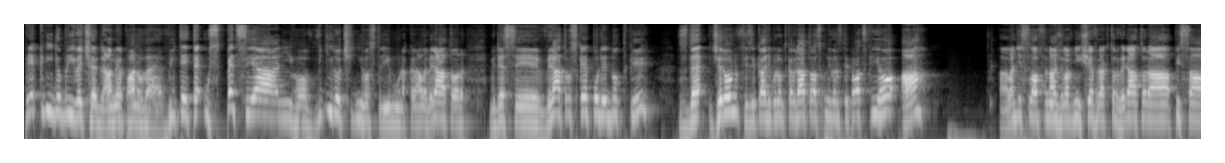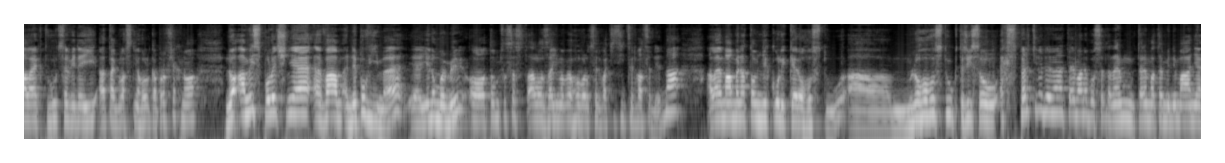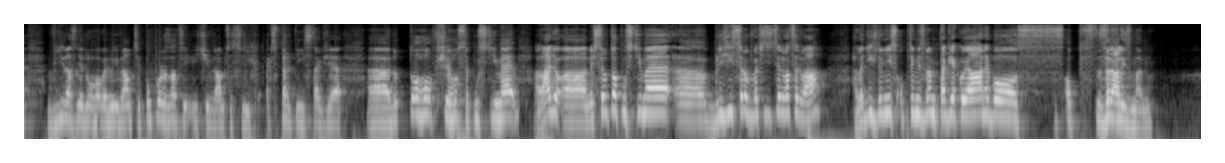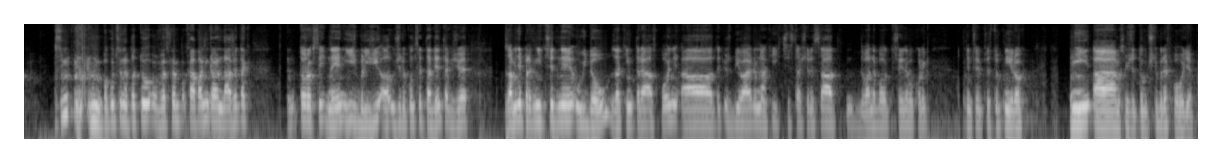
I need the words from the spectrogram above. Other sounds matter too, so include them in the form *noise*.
Pěkný dobrý večer, dámy a pánové. Vítejte u speciálního výročního streamu na kanále Vydátor, kde si vydátorské podjednotky, zde Jeron, fyzikální podjednotka Vydátora z Univerzity Palackého a Ladislav, náš hlavní šéf, reaktor Vydátora, pisálek, tvůrce videí a tak vlastně holka pro všechno. No a my společně vám nepovíme, jenom my, o tom, co se stalo zajímavého v roce 2021, ale máme na tom několikero hostů a mnoho hostů, kteří jsou experti na dané téma nebo se danému tématem minimálně výrazně dlouho věnují v rámci popularizací i či v rámci svých expertíz, takže eh, do toho všeho se pustíme. Láďo, eh, než se do toho pustíme, eh, blíží se rok 2022, hledíš do něj s optimismem tak jako já, nebo s, s, s realismem? *clears throat* Pokud se nepletu ve svém chápání kalendáře, tak to rok se nejen již blíží, ale už je dokonce tady, takže za mě první tři dny ujdou, zatím teda aspoň, a teď už zbývá jenom nějakých 362 nebo 3 nebo kolik, vlastně přestupný rok dní a já myslím, že to určitě bude v pohodě.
